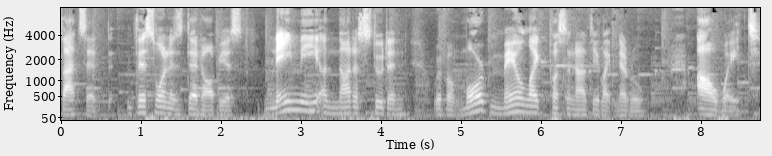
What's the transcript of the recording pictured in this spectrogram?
That's it. This one is dead obvious. Name me another student with a more male-like personality like Neru. I'll wait.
